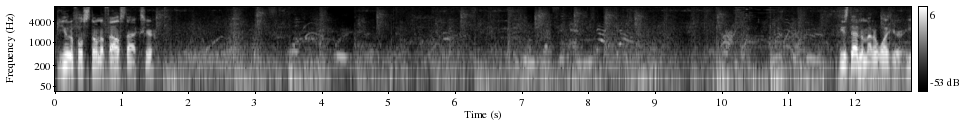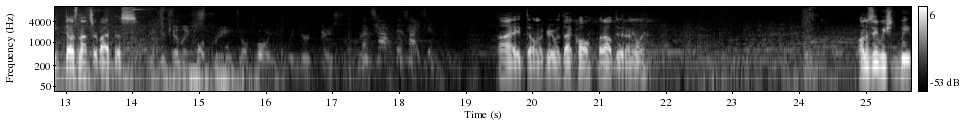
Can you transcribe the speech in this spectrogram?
beautiful Stone of Fal stacks here. He's dead no matter what here. He does not survive this. I don't agree with that call, but I'll do it anyway. Honestly, we should we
